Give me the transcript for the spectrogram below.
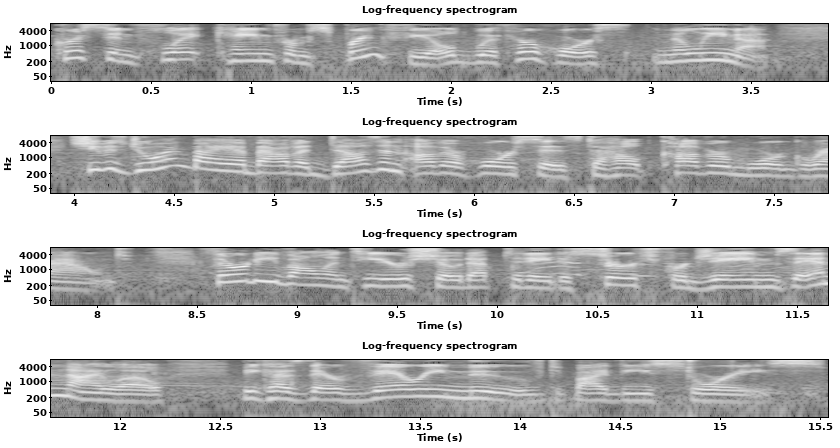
Kristen Flick came from Springfield with her horse, Nalina. She was joined by about a dozen other horses to help cover more ground. 30 volunteers showed up today to search for James and Nylo because they're very moved by these stories.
